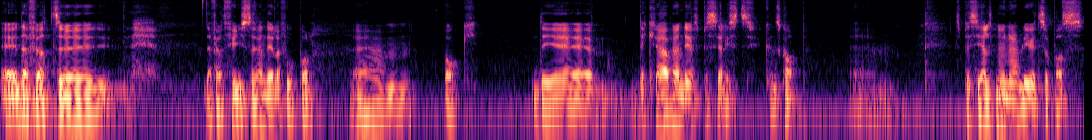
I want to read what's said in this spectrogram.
Eh, därför att, eh, därför att fys är en del av fotboll. Eh, och det, det kräver en del specialistkunskap. Ehm, speciellt nu när det har blivit så pass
